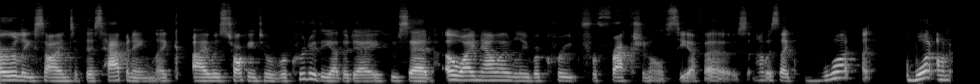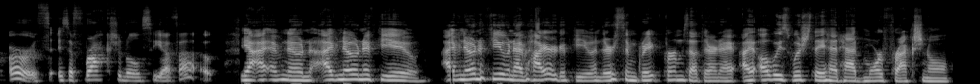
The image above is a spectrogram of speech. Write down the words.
early signs of this happening. Like I was talking to a recruiter the other day who said, "Oh, I now only recruit for fractional CFOs." And I was like, "What uh, what on earth is a fractional CFO?" Yeah, I've known I've known a few. I've known a few and I've hired a few and there's some great firms out there and I, I always wish they had had more fractional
